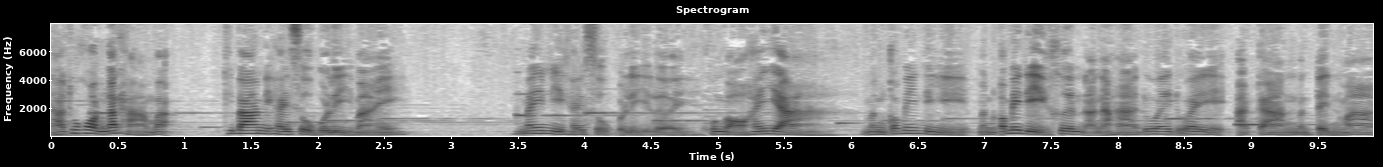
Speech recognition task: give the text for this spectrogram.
นะทุกคนก็ถามว่าที่บ้านมีใครสูบบุหรี่ไหมไม่มีใครสูบบุหรี่เลย คุณหมอให้ยา มันก็ไม่ดี มันก็ไม่ดีขึ้นอะนะคะด้วยด้วยอาการมันเป็นมาก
